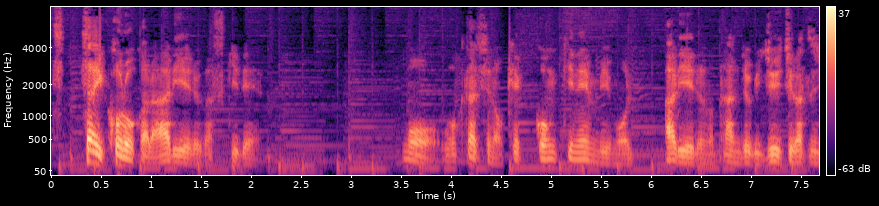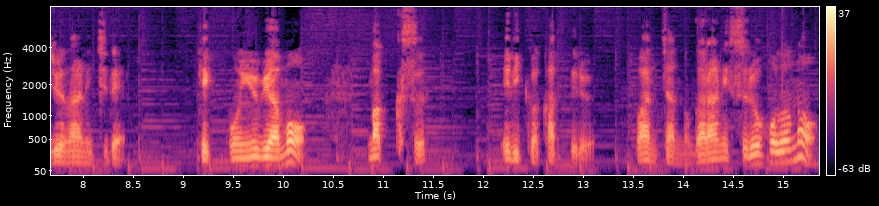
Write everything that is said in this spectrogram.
ちっちゃい頃からアリエルが好きで、もう僕たちの結婚記念日もアリエルの誕生日11月17日で、結婚指輪もマックス、エリックが飼ってるワンちゃんの柄にするほどの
